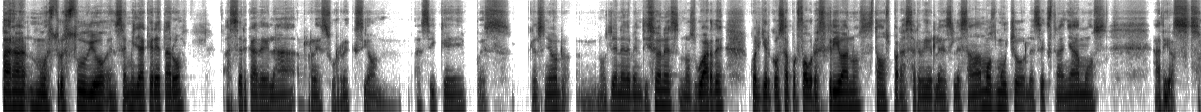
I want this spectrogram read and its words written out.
para nuestro estudio en Semilla Querétaro acerca de la resurrección. Así que, pues, que el Señor nos llene de bendiciones, nos guarde. Cualquier cosa, por favor, escríbanos. Estamos para servirles. Les amamos mucho, les extrañamos. Adiós.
